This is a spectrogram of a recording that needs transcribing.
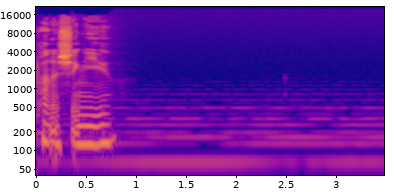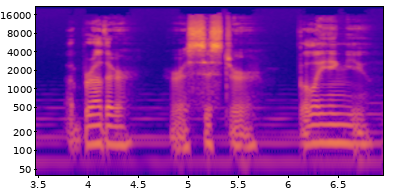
punishing you, a brother or a sister bullying you.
